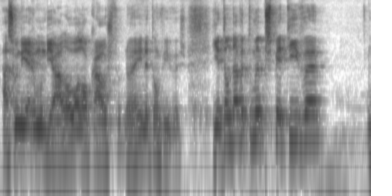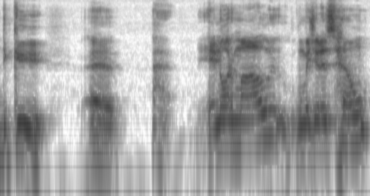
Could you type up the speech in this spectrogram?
à Segunda Guerra Mundial, ao Holocausto, não é? Ainda estão vivas. E então dava-te uma perspectiva de que Uh, pá, é normal uma geração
